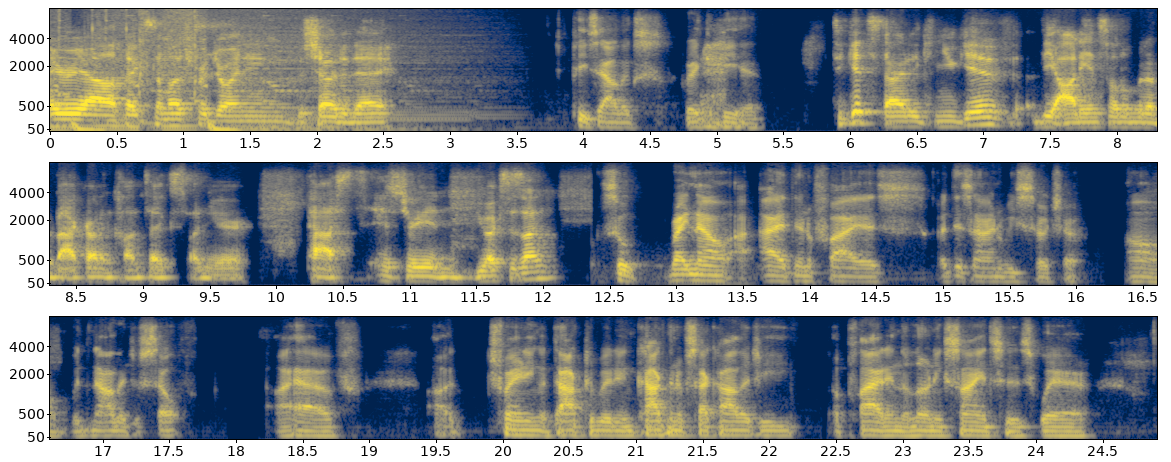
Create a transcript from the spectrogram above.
Hey, Rial, thanks so much for joining the show today. Peace, Alex. Great to be here. to get started, can you give the audience a little bit of background and context on your past history in UX design? So, right now, I identify as a design researcher uh, with knowledge of self. I have uh, training, a doctorate in cognitive psychology applied in the learning sciences, where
